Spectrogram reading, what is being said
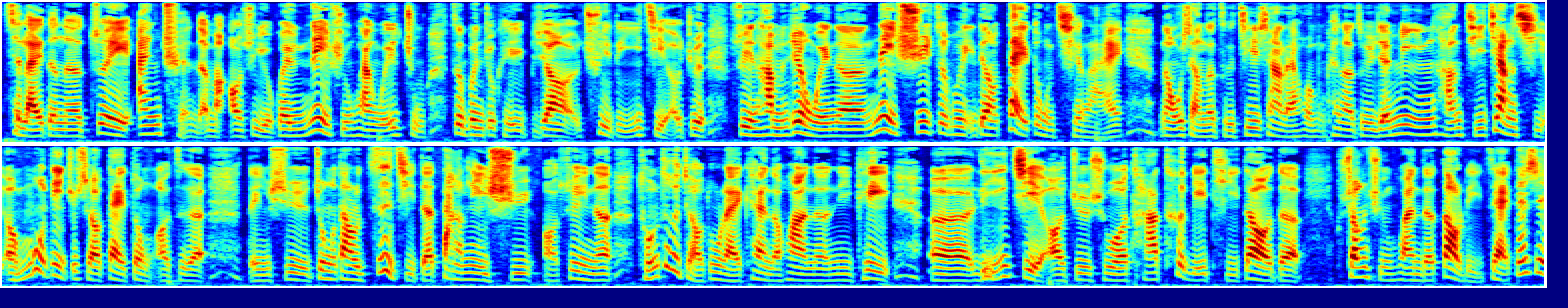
是来的呢最安全的嘛，哦、是有关于内循环为主，这部分就可以比较去理解哦，就所以他们认为呢内需这部分一定要带动起来。那我想呢，这个接下来我们看到这个人民银行急降息哦，目的就是要带动哦，这个等于是中国大陆自己的大内需哦，所以呢，从这个角度来看的话呢，你可以呃理解哦，就是说他特别提到的双循环的道理在，但是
